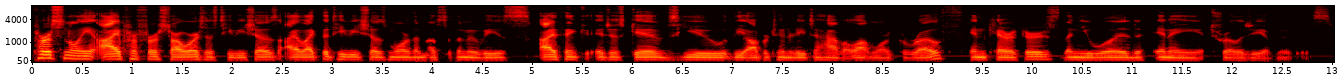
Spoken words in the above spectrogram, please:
Personally i prefer star wars as tv shows. I like the tv shows more than most of the movies. I think it just gives you the opportunity to have a lot more growth in characters than you would in a trilogy of movies.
